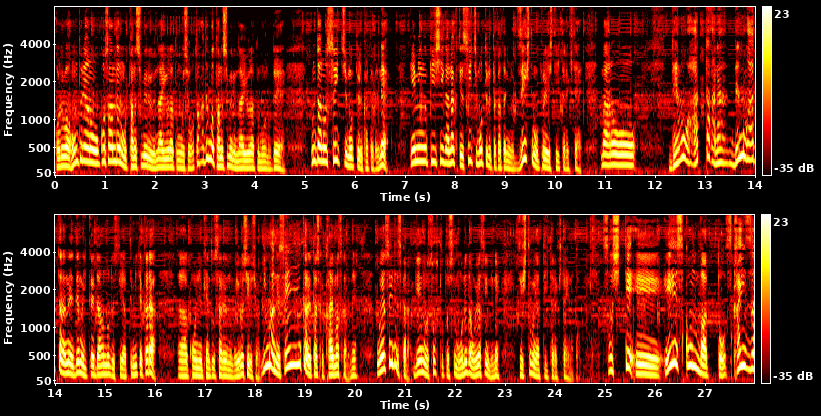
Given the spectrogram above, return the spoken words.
これは本当にあの、お子さんでも楽しめる内容だと思うし、大人でも楽しめる内容だと思うので、本当あの、スイッチ持ってる方でね、ゲーミング PC がなくてスイッチ持ってるって方にはぜひともプレイしていただきたい。まあ、あのーデモがあったかなデモがあったらね、デモ一回ダウンロードしてやってみてから、あ購入検討されるのもよろしいでしょう。今ね、1000円以下で確か買えますからね。お安いですから、ゲームのソフトとしてもお値段お安いんでね、ぜひともやっていただきたいなと。そして、えー、エースコンバットスカイズ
